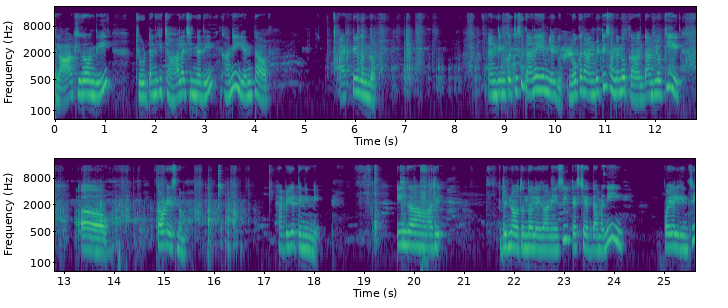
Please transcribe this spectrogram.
చలాకీగా ఉంది. చూడటానికి చాలా చిన్నది కానీ ఎంత యాక్టివ్గా ఉందో. అండ్ దీనికి వచ్చేసి దాన ఏం లేదు. నూక నానబెట్టి సన్న నూక దాంట్లోకి ఆ, తోడేసినాం. హ్యాపీగా తినింది. ఇంకా అది జున్ను అవుతుందో లేదో అనేసి టెస్ట్ చేద్దామని పొయ్యలిగించి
